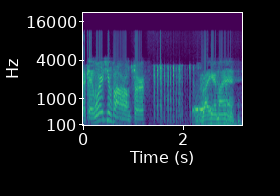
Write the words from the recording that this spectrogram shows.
Okay, where's your firearm, sir? Right here in my hand.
